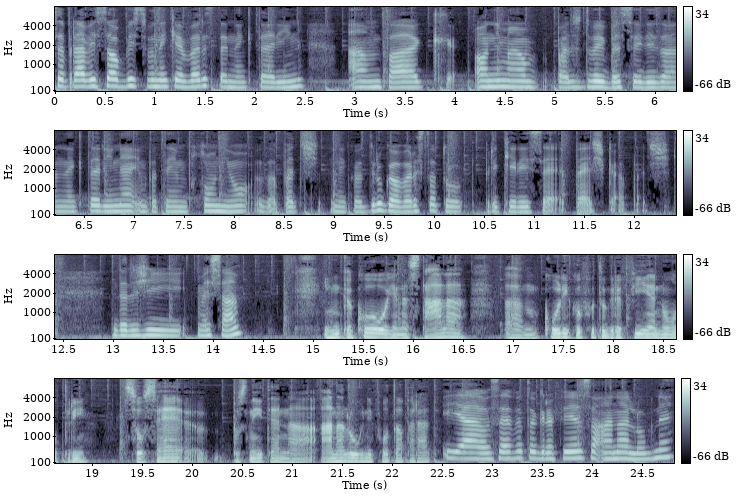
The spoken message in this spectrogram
Se pravi, so v bistvu neke vrste nektarin, ampak oni imajo pač dve besedi za nektarine in potem prunjo za pač neko drugo vrsto, to pri kateri se peška pač drži mesa. In kako je nastala, um, koliko fotografije notri? So vse posnete na analogni fotoaparat? Ja, vse fotografije so analogne.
